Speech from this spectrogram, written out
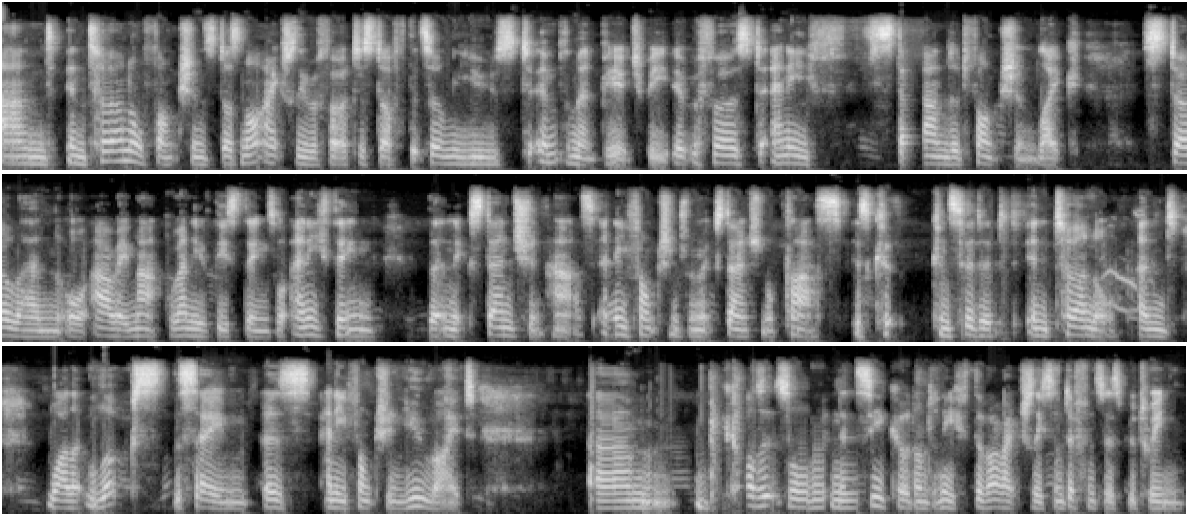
And internal functions does not actually refer to stuff that's only used to implement PHP. It refers to any f- standard function like strlen or array map or any of these things or anything that an extension has. Any function from an extensional class is co- considered internal. And while it looks the same as any function you write, um, because it's all written in C code underneath, there are actually some differences between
